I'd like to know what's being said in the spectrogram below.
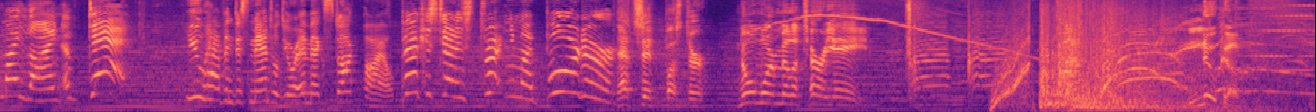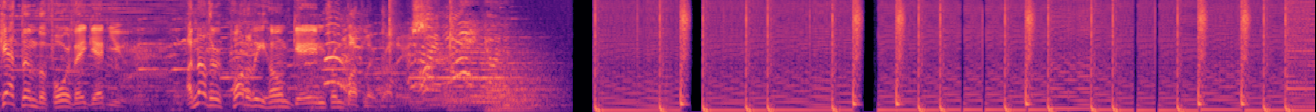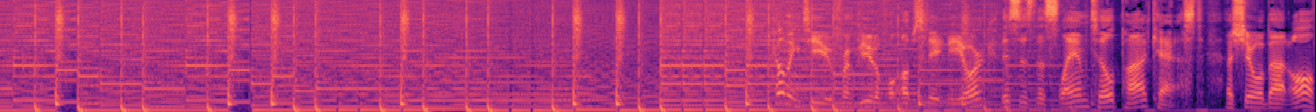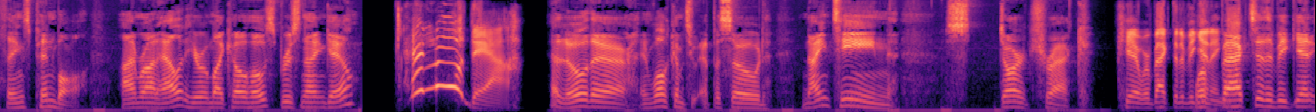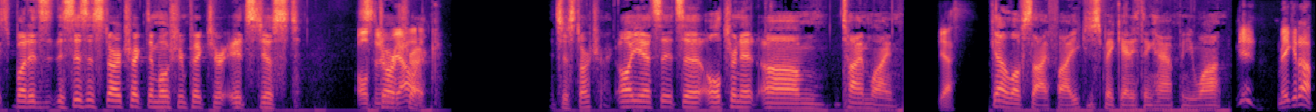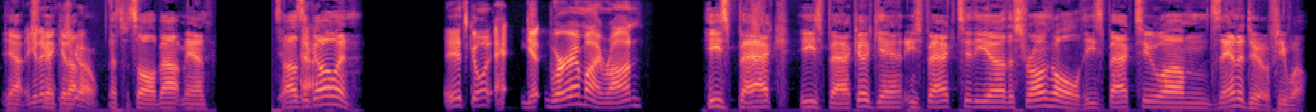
That's my line of death. You haven't dismantled your MX stockpile. Pakistan is threatening my border. That's it, Buster. No more military aid. Nuke 'em. Get them before they get you. Another quality home game from Butler Brothers. Upstate New York, this is the Slam Tilt Podcast, a show about all things pinball. I'm Ron Hallett here with my co host, Bruce Nightingale. Hello there. Hello there, and welcome to episode 19 Star Trek. Yeah, we're back to the beginning. We're back to the beginning, but it's, this isn't Star Trek the motion picture, it's just Alternate Star reality. Trek. It's just Star Trek. Oh, yeah, it's, it's an alternate um, timeline. Yes. Gotta love sci fi. You can just make anything happen you want. Yeah, make it up. Yeah, make just it, make it up. Go. That's what it's all about, man. So how's it going? It's going. Get where am I, Ron? He's back. He's back again. He's back to the uh, the stronghold. He's back to um, Xanadu, if you will.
